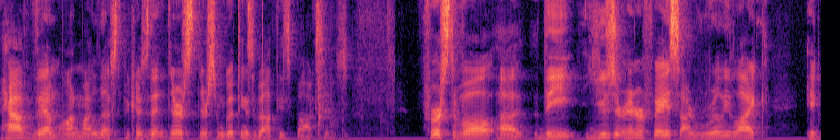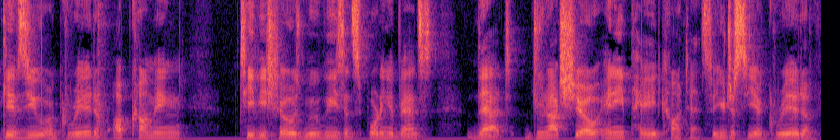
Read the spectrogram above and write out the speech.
have them on my list because there's, there's some good things about these boxes. First of all, uh, the user interface I really like. It gives you a grid of upcoming TV shows, movies, and sporting events that do not show any paid content. So you just see a grid of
